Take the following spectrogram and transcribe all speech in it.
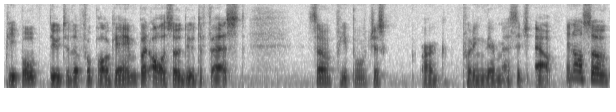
people due to the football game, but also due to Fest. So people just are putting their message out, and also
